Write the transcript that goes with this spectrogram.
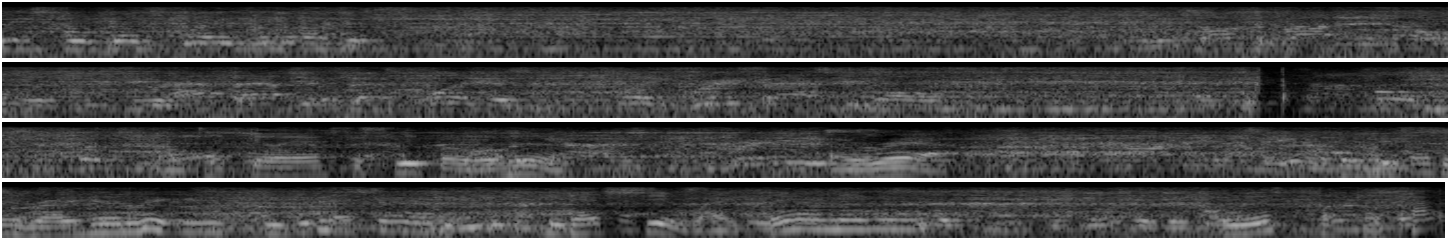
sensational bench play for the Nuggets. We talked about it in the open. You have to have your best players play great basketball at big time moments. But I'll take your ass to sleep over here. guys ready to A wrap. take over This shit right here, nigga. You get that shit right here? That shit right there, nigga. Ooh, it's fucking hot.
